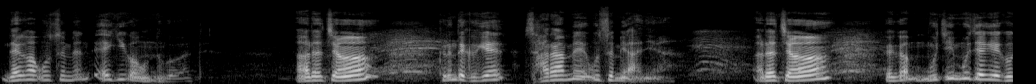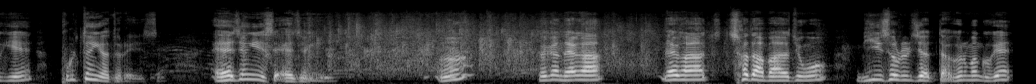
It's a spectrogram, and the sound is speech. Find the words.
내가 웃으면 아기가 웃는 것 같아. 알았죠? 그런데 그게 사람의 웃음이 아니야. 알았죠? 그러니까 무지무지하게 거기에 불덩이가 들어있어. 애정이 있어, 애정이. 어? 그러니까 내가, 내가 쳐다봐주고 미소를 지었다. 그러면 그게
